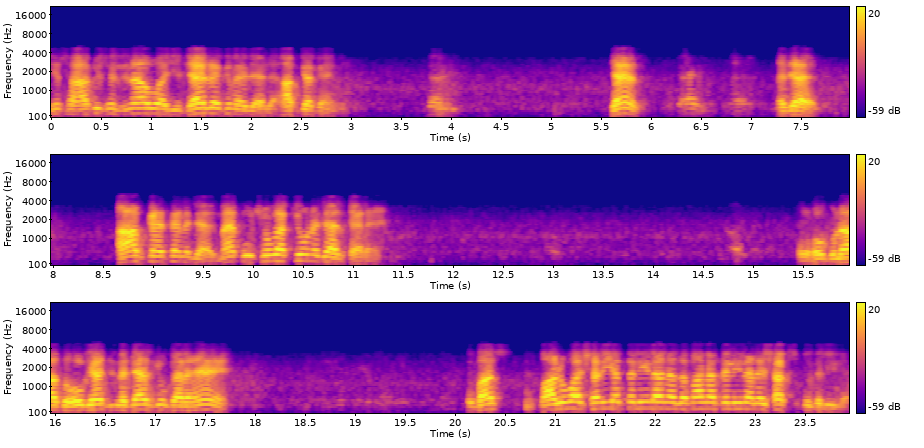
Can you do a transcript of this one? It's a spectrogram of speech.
یہ صحابی سے زنا ہوا یہ جائز ہے کہ نہیں جائز ہے؟ آپ کیا کہیں گے؟ جائز؟ نجائز آپ کہتے ہیں نجائز میں پوچھوں گا کیوں نجائز کہہ رہے ہیں؟ ہو گناہ تو ہو گیا نجائز کیوں کہہ رہے ہیں؟ تو بس معلوم ہے شریعت دلیل ہے نہ زمانہ دلیل ہے نہ شخص کو دلیل ہے۔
